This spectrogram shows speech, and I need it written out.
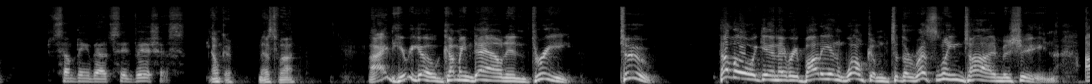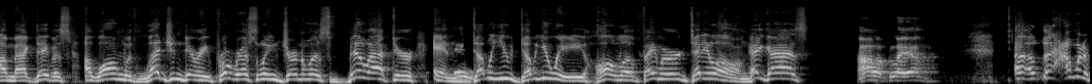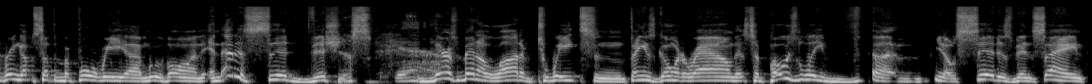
something about Sid Vicious. Okay, that's fine. All right, here we go. Coming down in three, two, Hello again, everybody, and welcome to the Wrestling Time Machine. I'm Mac Davis, along with legendary pro wrestling journalist Bill Apter and hey. WWE Hall of Famer Teddy Long. Hey, guys. Holla, player. Uh, I want to bring up something before we uh, move on, and that is Sid Vicious. Yeah. There's been a lot of tweets and things going around that supposedly, uh, you know, Sid has been saying.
